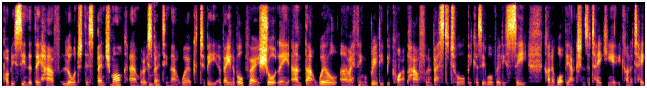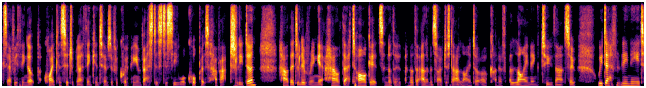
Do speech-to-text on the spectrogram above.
probably seen that they have launched this benchmark, and we're mm-hmm. expecting mm-hmm. that work to be available very shortly. And that will, um, I think, really be quite a powerful investor tool because it will really see kind of what the actions are taking. It, it kind of takes everything up quite considerably, I think, in terms of equipping investors to see what corporates have actually done, how they're delivering it, how their targets and other, and other elements that I've just outlined are, are kind of aligning to that. So we definitely need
